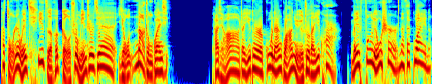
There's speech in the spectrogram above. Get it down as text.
他总认为妻子和耿树民之间有那种关系。他想啊，这一对孤男寡女住在一块儿，没风流事那才怪呢。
